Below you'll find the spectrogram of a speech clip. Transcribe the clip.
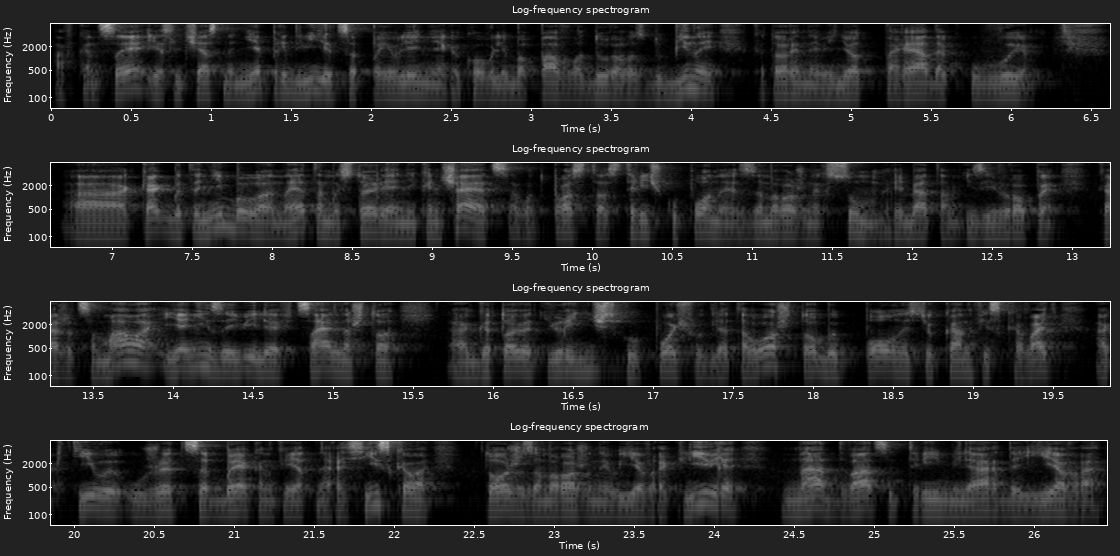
А в конце, если честно, не предвидится появление какого-либо Павла Дурова с дубиной, который наведет порядок, увы. А, как бы то ни было, на этом история не кончается. Вот просто стричь купоны замороженных сумм ребятам из Европы кажется мало, и они заявили официально, что а, готовят юридическую почву для того, чтобы полностью конфисковать активы уже ЦБ конкретно российского, тоже замороженные в евро-кливере, на 23 миллиарда евро.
